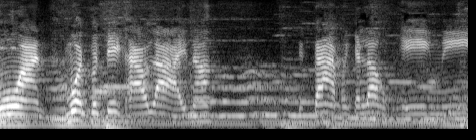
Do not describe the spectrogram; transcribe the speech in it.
มวนมวนเป็นเจ๊ขาวหลายเนาะนิต้าเพิ่นจะร้องเพลงนี้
